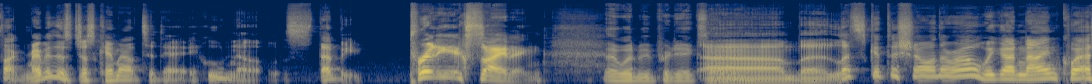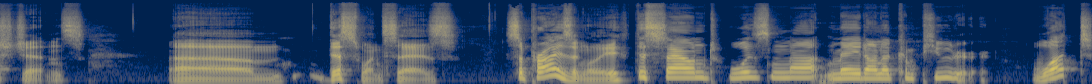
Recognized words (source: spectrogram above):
fuck, maybe this just came out today. Who knows? That'd be pretty exciting. That would be pretty exciting. Um, but let's get the show on the road. We got nine questions. Um, this one says, surprisingly, this sound was not made on a computer. What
